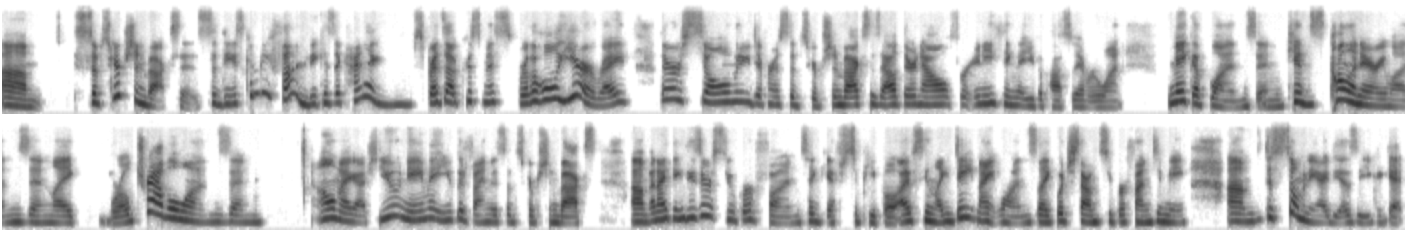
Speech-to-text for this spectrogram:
Um, subscription boxes. So these can be fun because it kind of spreads out Christmas for the whole year, right? There are so many different subscription boxes out there now for anything that you could possibly ever want. Makeup ones and kids culinary ones and like world travel ones and oh my gosh you name it you could find a subscription box. Um, and i think these are super fun to gift to people. I've seen like date night ones like which sounds super fun to me. Um, there's so many ideas that you could get.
